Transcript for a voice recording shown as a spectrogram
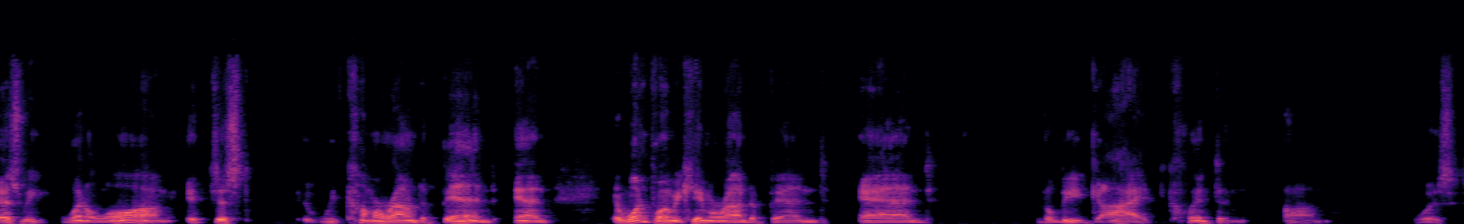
as we went along, it just we'd come around a bend, and at one point we came around a bend, and the lead guy, Clinton, um, was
